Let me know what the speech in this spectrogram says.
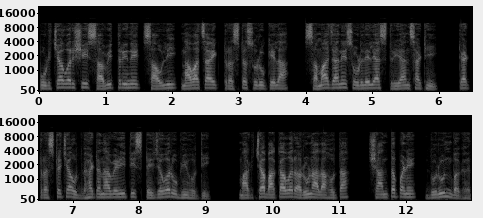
पुढच्या वर्षी सावित्रीने सावली नावाचा एक ट्रस्ट सुरू केला. समाजाने सोडलेल्या स्त्रियांसाठी त्या ट्रस्टच्या उद्घाटनावेळी ती स्टेजवर उभी होती. मागच्या बाकावर अरुण आला होता. शांतपणे दुरून बघत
